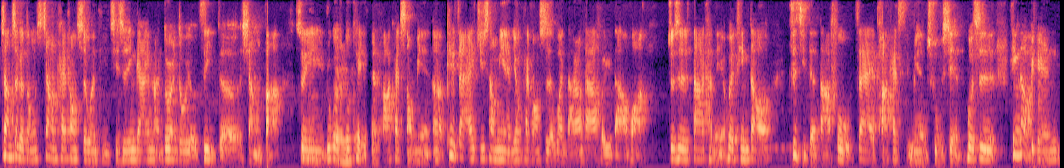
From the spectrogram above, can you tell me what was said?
像这个东西，这样开放式的问题，其实应该蛮多人都有自己的想法，所以如果说可以在 Podcast 上面，呃，可以在 IG 上面用开放式的问答让大家回答的话。就是大家可能也会听到自己的答复在 podcast 里面出现，或是听到别人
